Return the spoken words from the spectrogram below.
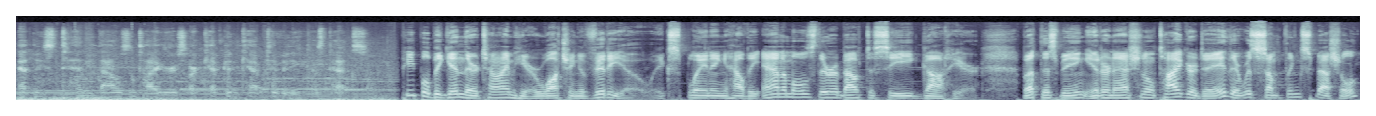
At least 10,000 tigers are kept in captivity as pets. People begin their time here watching a video explaining how the animals they're about to see got here. But this being International Tiger Day, there was something special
